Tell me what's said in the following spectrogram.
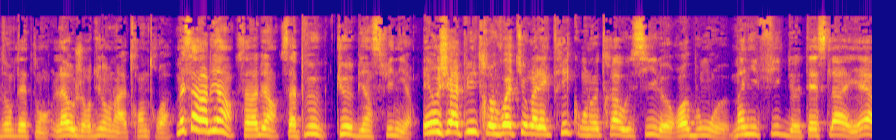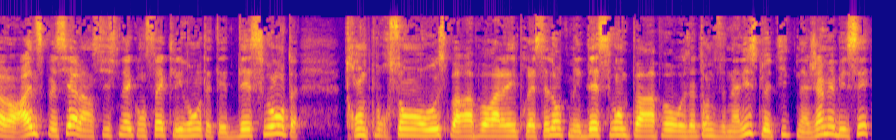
d'endettement. Là, aujourd'hui, on est à 33. Mais ça va bien, ça va bien. Ça peut que bien se finir. Et au chapitre voiture électrique, on notera aussi le rebond euh, magnifique de Tesla hier. Alors, rien de spécial, hein, si ce n'est qu'on sait que les ventes étaient décevantes. 30% en hausse par rapport à l'année précédente, mais décevante par rapport aux attentes des analystes. Le titre n'a jamais baissé,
